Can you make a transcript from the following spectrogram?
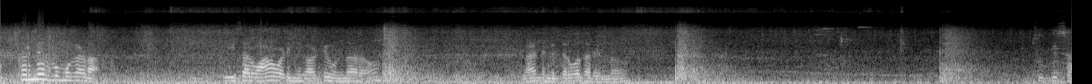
ఒక్కరినేరు బొమ్మకాడ ఈసారి వాన పడింది కాబట్టి ఉండారు. ఇలాంటి నిద్రపోతారు ఇల్లు చూపిస్తా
